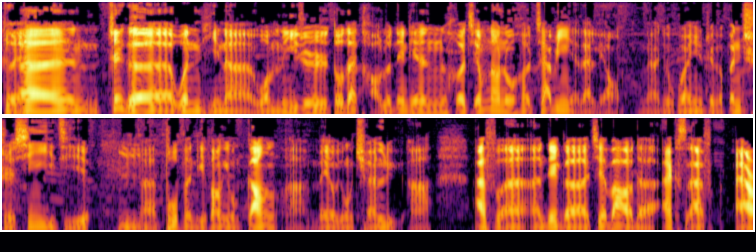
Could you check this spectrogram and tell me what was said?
对，嗯，这个问题呢，我们一直都在讨论。那天和节目当中和嘉宾也在聊，那就关于这个奔驰新 E 级，嗯，呃，部分地方用钢啊，没有用全铝啊。F 嗯嗯，这个捷豹的 XFL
